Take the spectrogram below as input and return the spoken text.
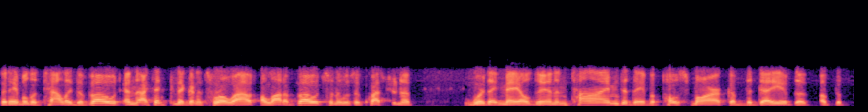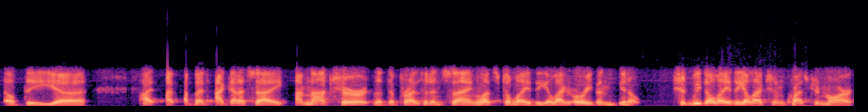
been able to tally the vote, and I think they're going to throw out a lot of votes, and there was a question of were they mailed in in time? Did they have a postmark of the day of the of the of the uh, I, I, but I got to say, I'm not sure that the president's saying let's delay the election, or even you know, should we delay the election? Question mark.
